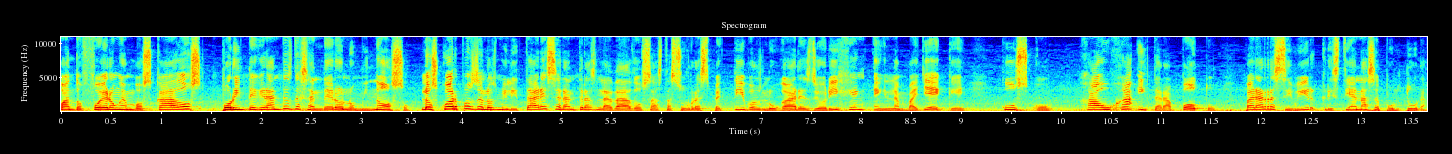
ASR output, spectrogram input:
cuando fueron emboscados por integrantes de Sendero Luminoso. Los cuerpos de los militares serán trasladados hasta sus respectivos lugares de origen en Lambayeque, Cusco, Jauja y Tarapoto para recibir cristiana sepultura.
